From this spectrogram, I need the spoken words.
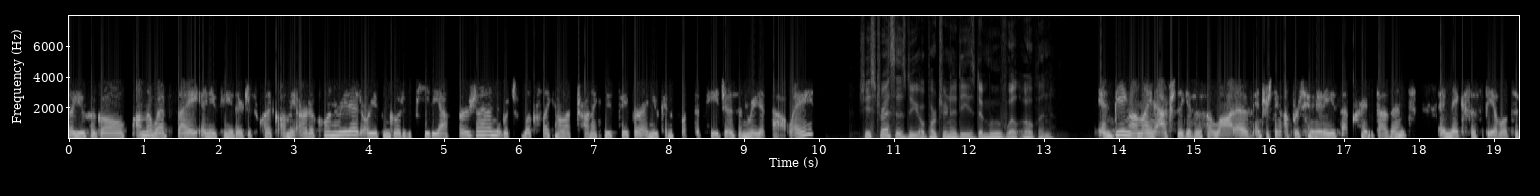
So you could go on the website and you can either just click on the article and read it, or you can go to the PDF version, which looks like an electronic newspaper, and you can flip the pages and read it that way. She stresses the opportunities the move will open. And being online actually gives us a lot of interesting opportunities that print doesn't. It makes us be able to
